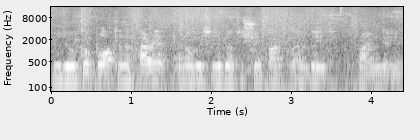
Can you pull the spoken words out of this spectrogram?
You do a good block and a parry and obviously you'll be able to shoot back whatever they fire and get you.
